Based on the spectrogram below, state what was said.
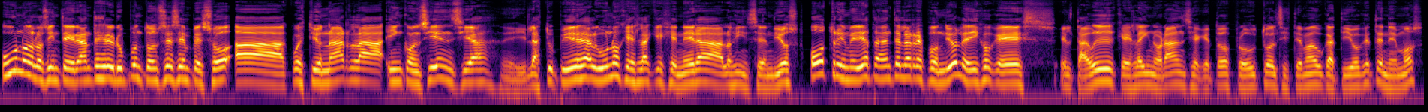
Uno de los integrantes del grupo entonces empezó a cuestionar la inconsciencia y la estupidez de algunos, que es la que genera los incendios. Otro inmediatamente le respondió, le dijo que es el tabú, que es la ignorancia, que todo es producto del sistema educativo que tenemos.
